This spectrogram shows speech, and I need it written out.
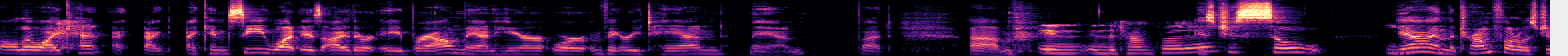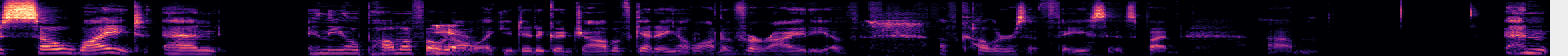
although I can't, I, I, can see what is either a brown man here or a very tan man. But um, In in the Trump photo? it's just so, yeah, in the Trump photo, it's just so white. And in the Obama photo, Yeah. like you did a good job of getting a lot of variety of, of colors of faces. But, um, and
